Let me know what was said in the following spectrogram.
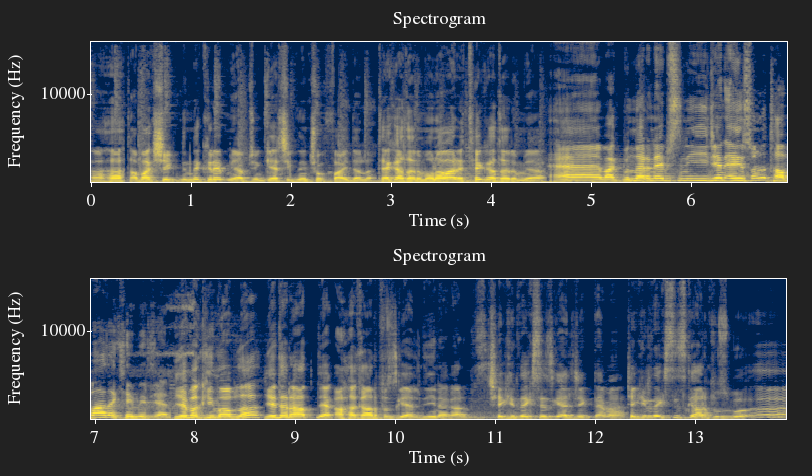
Aha tabak şeklinde krep mi yapacaksın? Gerçekten çok faydalı. Tek atarım ona var ya tek atarım ya. He bak bunların hepsini yiyeceksin en sona tabağı da kemireceksin. Ye bakayım abla. Ye de rahatla. Aha karpuz geldi yine karpuz. Çekirdeksiz gelecek değil mi? Çekirdeksiz karpuz bu. Aa!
